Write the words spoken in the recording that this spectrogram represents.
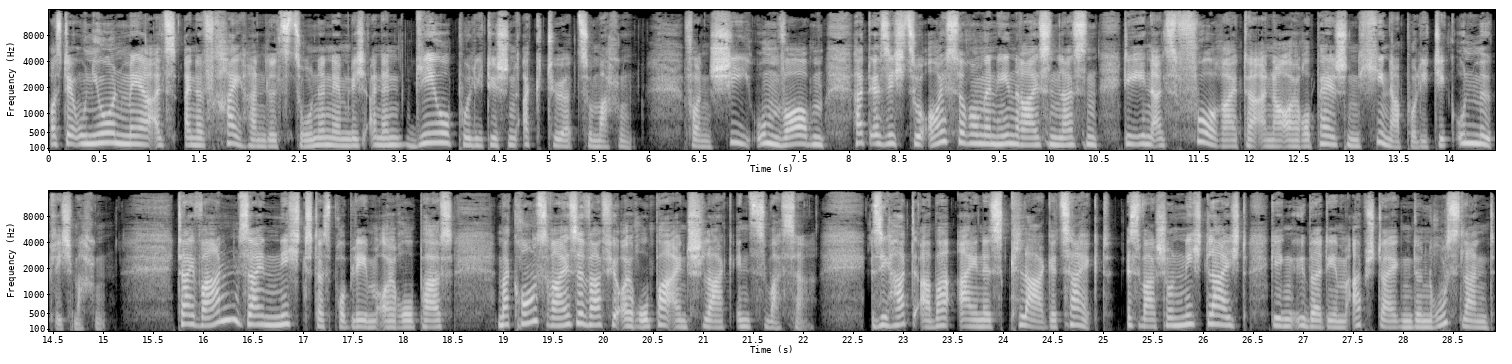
aus der Union mehr als eine Freihandelszone, nämlich einen geopolitischen Akteur zu machen. Von Xi umworben hat er sich zu Äußerungen hinreißen lassen, die ihn als Vorreiter einer europäischen China-Politik unmöglich machen. Taiwan sei nicht das Problem Europas. Macrons Reise war für Europa ein Schlag ins Wasser. Sie hat aber eines klar gezeigt. Es war schon nicht leicht, gegenüber dem absteigenden Russland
